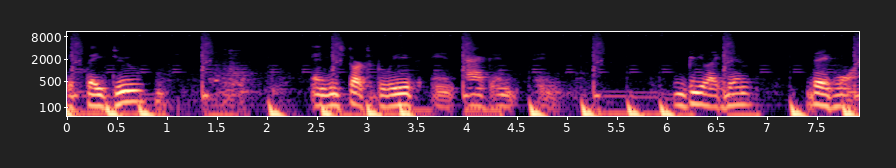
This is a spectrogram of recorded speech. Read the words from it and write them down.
If they do, and we start to believe and act and, and be like them, they've won.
